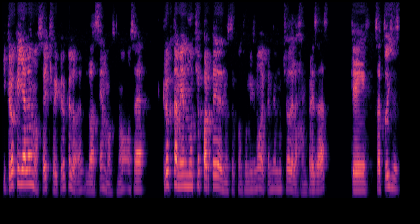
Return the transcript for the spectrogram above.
y creo que ya lo hemos hecho, y creo que lo, lo hacemos, ¿no? O sea, creo que también mucho parte de nuestro consumismo depende mucho de las empresas que, o sea, tú dices,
